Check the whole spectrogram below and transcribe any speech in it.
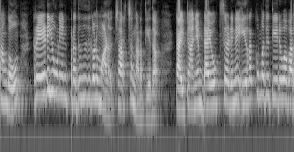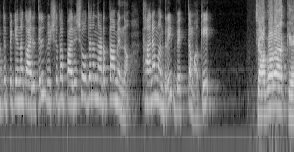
സംഘവും ട്രേഡ് യൂണിയൻ പ്രതിനിധികളുമാണ് ചർച്ച നടത്തിയത്. ടൈറ്റാനിയം ഡയോക്സൈഡിന് ഇറക്കുമതി തീരുവ വർദ്ധിപ്പിക്കുന്ന കാര്യത്തിൽ വിശദ പരിശോധന നടത്താമെന്ന് ധനമന്ത്രി വ്യക്തമാക്കി. ചവറ കെ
